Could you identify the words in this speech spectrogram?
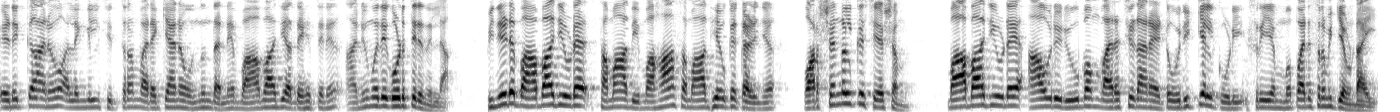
എടുക്കാനോ അല്ലെങ്കിൽ ചിത്രം വരയ്ക്കാനോ ഒന്നും തന്നെ ബാബാജി അദ്ദേഹത്തിന് അനുമതി കൊടുത്തിരുന്നില്ല. പിന്നീട് ബാബാജിയുടെ സമാധി മഹാസമാധിയൊക്കെ കഴിഞ്ഞ് വർഷങ്ങൾക്ക് ശേഷം ബാബാജിയുടെ ആ ഒരു രൂപം വരച്ചിടാനായിട്ട് ഒരിക്കൽ കൂടി ശ്രീ എം പരിശ്രമിക്കുകയുണ്ടായി.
